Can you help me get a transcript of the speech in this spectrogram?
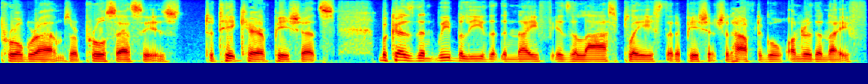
programs or processes to take care of patients because then we believe that the knife is the last place that a patient should have to go under the knife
